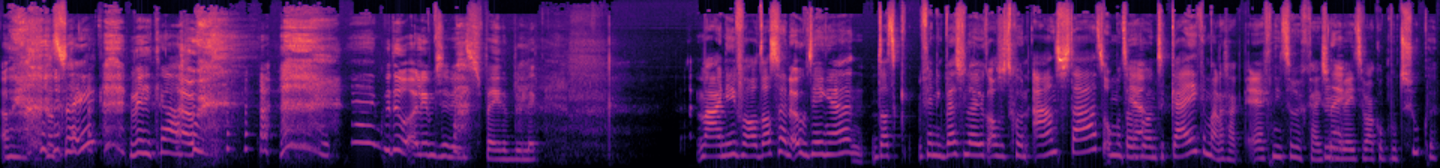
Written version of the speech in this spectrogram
Oh ja, wat zei ik? WK. Oh. ik bedoel, Olympische Winterspelen bedoel ik. Maar in ieder geval, dat zijn ook dingen... dat vind ik best leuk als het gewoon aanstaat... om het dan Ja. gewoon te kijken. Maar dan ga ik echt niet terugkijken. Nee. niet weten waar ik op moet zoeken.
